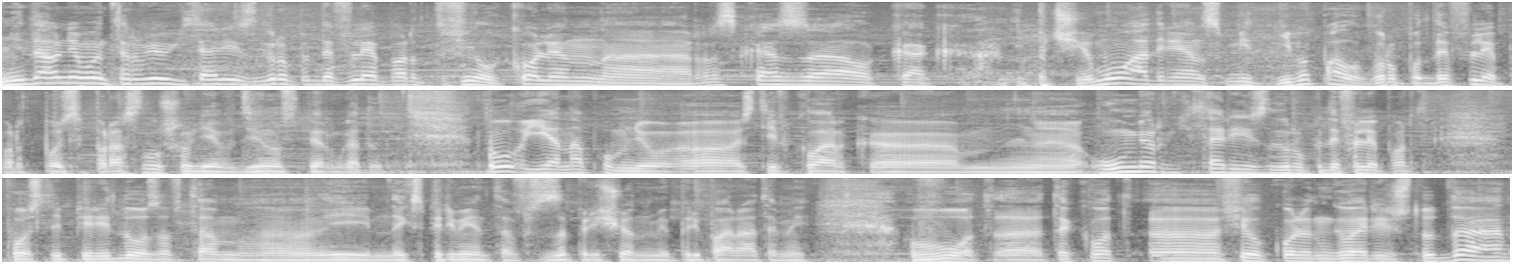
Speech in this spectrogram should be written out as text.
В недавнем интервью гитарист группы Def Leppard Фил Коллин а, рассказал, как и почему Адриан Смит не попал в группу Def Leppard после прослушивания в 91 году. Ну, я напомню, э, Стив Кларк э, умер, гитарист группы Def Leppard, после передозов там э, и экспериментов с запрещенными препаратами. Вот. э, Так вот, э, Фил Коллин говорит, что да,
